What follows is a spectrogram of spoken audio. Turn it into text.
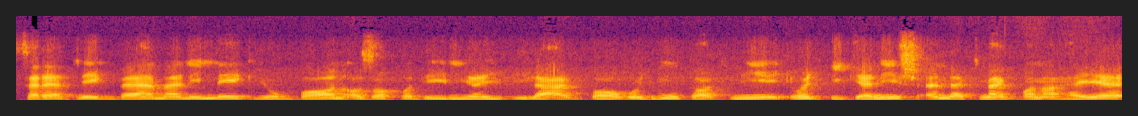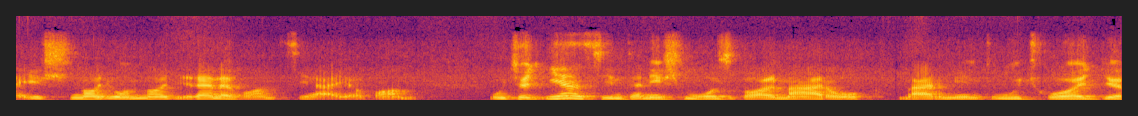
szeretnék beemelni még jobban az akadémiai világba, hogy mutatni, hogy igenis, ennek megvan a helye, és nagyon nagy relevanciája van. Úgyhogy ilyen szinten is mozgalmárok, mármint úgy, hogy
